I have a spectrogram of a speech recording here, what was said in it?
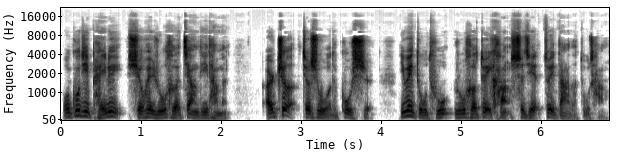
我估计赔率，学会如何降低他们，而这就是我的故事：一位赌徒如何对抗世界最大的赌场。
